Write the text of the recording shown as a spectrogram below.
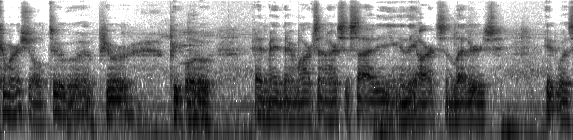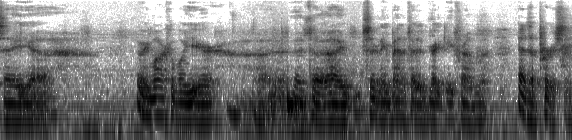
commercial too, uh, pure people who had made their marks on our society in the arts and letters. It was a, uh, remarkable year that uh, I certainly benefited greatly from uh, as a person.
